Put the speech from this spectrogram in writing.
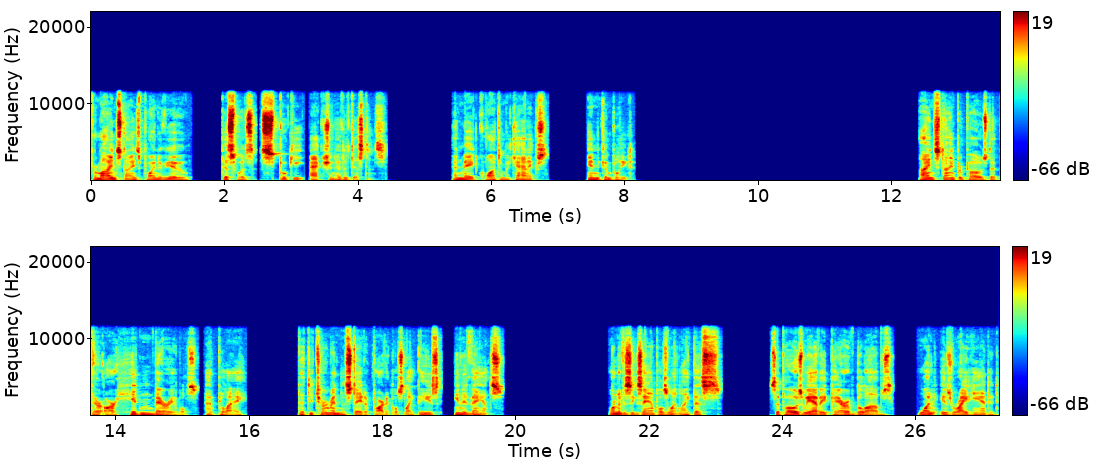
From Einstein's point of view, this was spooky action at a distance and made quantum mechanics incomplete. Einstein proposed that there are hidden variables at play that determine the state of particles like these in advance. One of his examples went like this. Suppose we have a pair of gloves, one is right-handed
